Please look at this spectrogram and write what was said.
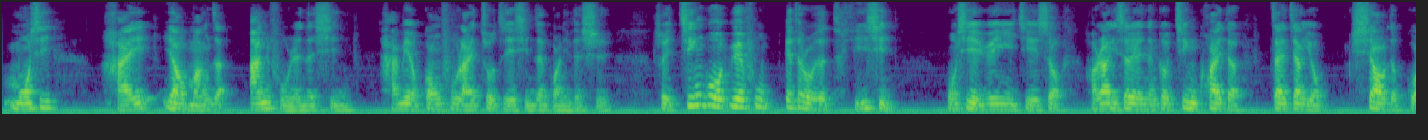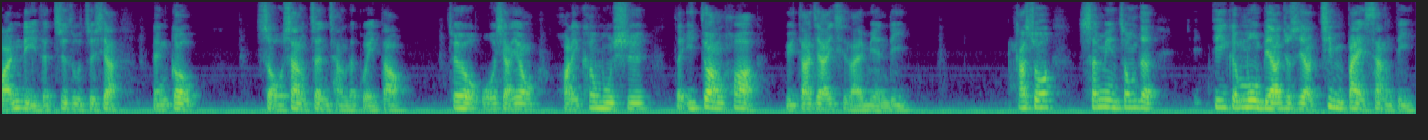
摩西还要忙着安抚人的心，还没有功夫来做这些行政管理的事，所以经过岳父叶忒罗的提醒，摩西也愿意接受，好让以色列人能够尽快的在这样有。效的管理的制度之下，能够走上正常的轨道。最后，我想用华里克牧师的一段话与大家一起来勉励。他说：“生命中的第一个目标就是要敬拜上帝，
